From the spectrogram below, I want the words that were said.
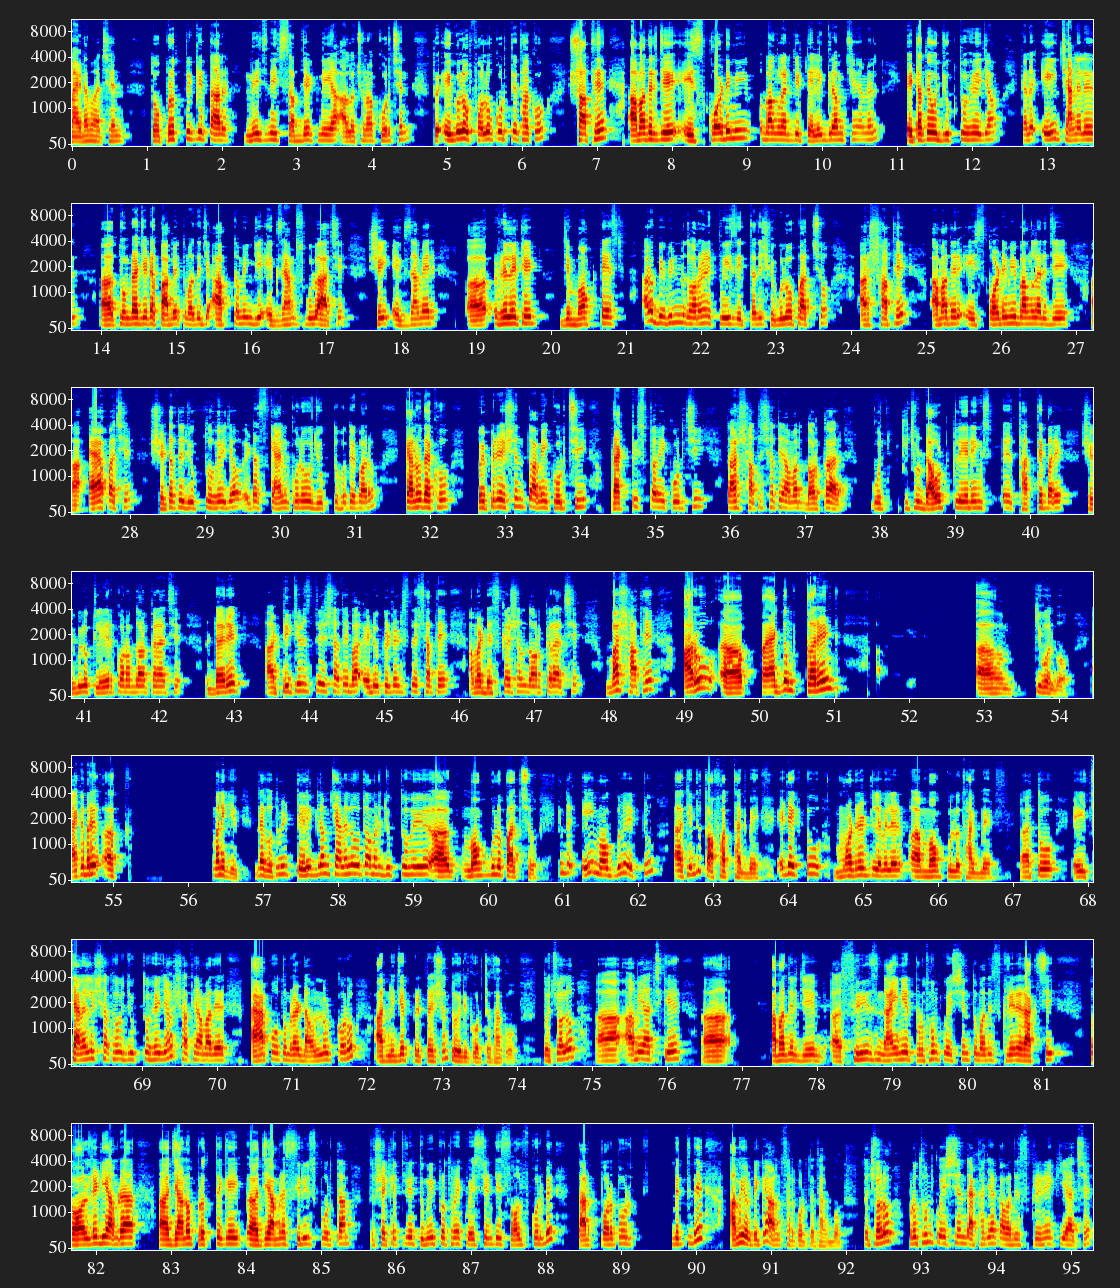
madam আছেন, তো প্রত্যেকে তার নিজ নিজ সাবজেক্ট নিয়ে আলোচনা করছেন। তো এগুলো ফলো করতে থাকো। সাথে আমাদের যে এই স্কডেমি বাংলার যে টেলিগ্রাম চ্যানেল, এটাতেও যুক্ত হয়ে যাও। কেন এই চ্যানেলের তোমরা যেটা পাবে, তোমাদের যে আপকামিং যে এক্সামসগুলো আছে, সেই এক্সামের রিলেটেড যে মক টেস্ট আরও বিভিন্ন ধরনের কুইজ ইত্যাদি সেগুলোও পাচ্ছ। আর সাথে আমাদের এই স্কডেমি বাংলার যে অ্যাপ আছে, সেটাতে যুক্ত হয়ে যাও। এটা স্ক্যান করেও যুক্ত হতে পারো। কেন দেখো প্রিপারেশন তো আমি করছি প্র্যাকটিস তো আমি করছি তার সাথে সাথে আমার দরকার কিছু ডাউট ক্লিয়ারিংস থাকতে পারে, সেগুলো ক্লিয়ার করার দরকার আছে। ডাইরেক্ট টিচার্সদের সাথে বা এডুকেটার্সদের সাথে আমার ডিসকাশন দরকার আছে। বা সাথে আরও একদম কারেন্ট কি বলব? একেবারে মানে কি? দেখো, তুমি টেলিগ্রাম চ্যানেলেও তো আমার যুক্ত হয়ে মকগুলো পাচ্ছ। কিন্তু এই মকগুলো একটু কিন্তু তফাৎ থাকবে। এটা একটু মডারেট লেভেলের মকগুলো থাকবে। তো এই চ্যানেলের সাথেও যুক্ত হয়ে যাও। সাথে আমাদের অ্যাপও তোমরা ডাউনলোড করো আর নিজের প্রিপারেশন তৈরি করতে থাকো। তো চলো আমি আজকে আমাদের যে সিরিজ নাইনের প্রথম কোয়েশ্চেন তোমাদের স্ক্রিনে রাখছি। তো অলরেডি আমরা জানো প্রত্যেকেই যে আমরা সিরিজ করতাম তো সেক্ষেত্রে তুমি প্রথমে কোয়েশ্চেনটি সলভ করবে, তার পরবর্তীতে আমি ওটিকে আনসার করতে থাকব। তো চলো, প্রথম কোয়েশ্চেন দেখা যাক আমাদের স্ক্রিনে কি আছে।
